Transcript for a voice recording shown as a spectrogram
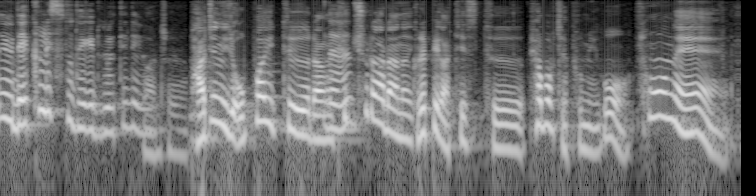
이 넥클리스도 되게 눈에 띄네요. 맞아요. 바지는 이제 오프화이트랑 네. 퓨추라라는 그래픽 아티스트 협업 제품이고 손에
